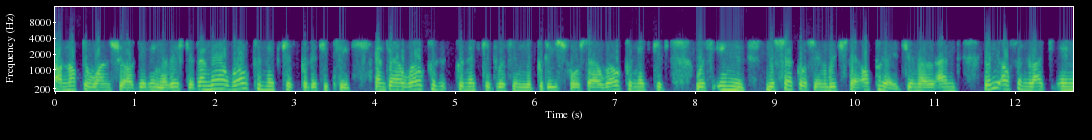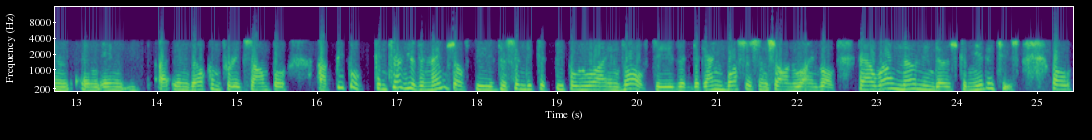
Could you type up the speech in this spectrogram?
are not the ones who are getting arrested. And they are well connected politically, and they are well co- connected within the police force. They are well connected within the circles in which they operate, you know. And very often, like in, in, in, uh, in Welkom, for example, uh, people can tell you the names of the, the syndicate people who are involved, the, the, the gang bosses and so on who are involved. They are well known in those communities. Well,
